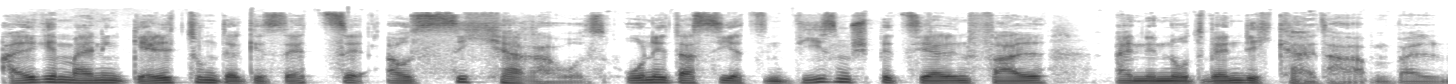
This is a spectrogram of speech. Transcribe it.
allgemeinen Geltung der Gesetze aus sich heraus, ohne dass sie jetzt in diesem speziellen Fall eine Notwendigkeit haben, weil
